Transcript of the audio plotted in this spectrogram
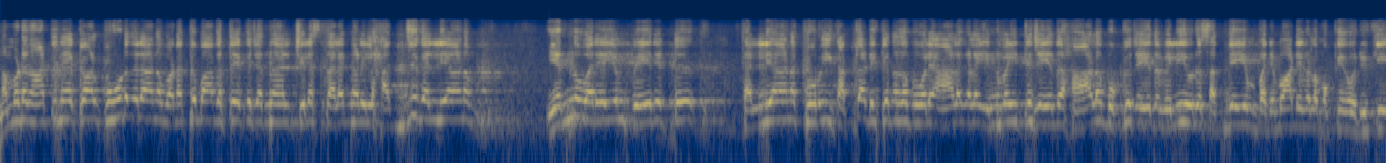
നമ്മുടെ നാട്ടിനേക്കാൾ കൂടുതലാണ് വടക്ക് ഭാഗത്തേക്ക് ചെന്നാൽ ചില സ്ഥലങ്ങളിൽ ഹജ്ജ് കല്യാണം എന്നുവരെയും പേരിട്ട് കല്യാണക്കുറി കത്തടിക്കുന്നത് പോലെ ആളുകളെ ഇൻവൈറ്റ് ചെയ്ത് ഹാൾ ബുക്ക് ചെയ്ത് വലിയൊരു സദ്യയും പരിപാടികളും ഒക്കെ ഒരുക്കി.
